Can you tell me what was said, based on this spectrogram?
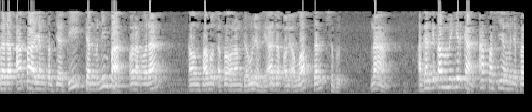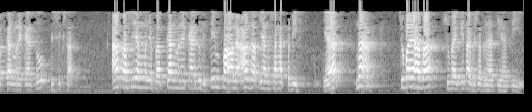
terhadap apa yang terjadi dan menimpa orang-orang kaum Samud atau orang dahulu yang diadab oleh Allah tersebut. Nah, agar kita memikirkan apa sih yang menyebabkan mereka itu disiksa. Apa sih yang menyebabkan mereka itu ditimpa oleh azab yang sangat pedih? Ya. Nah, supaya apa? Supaya kita bisa berhati-hati.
